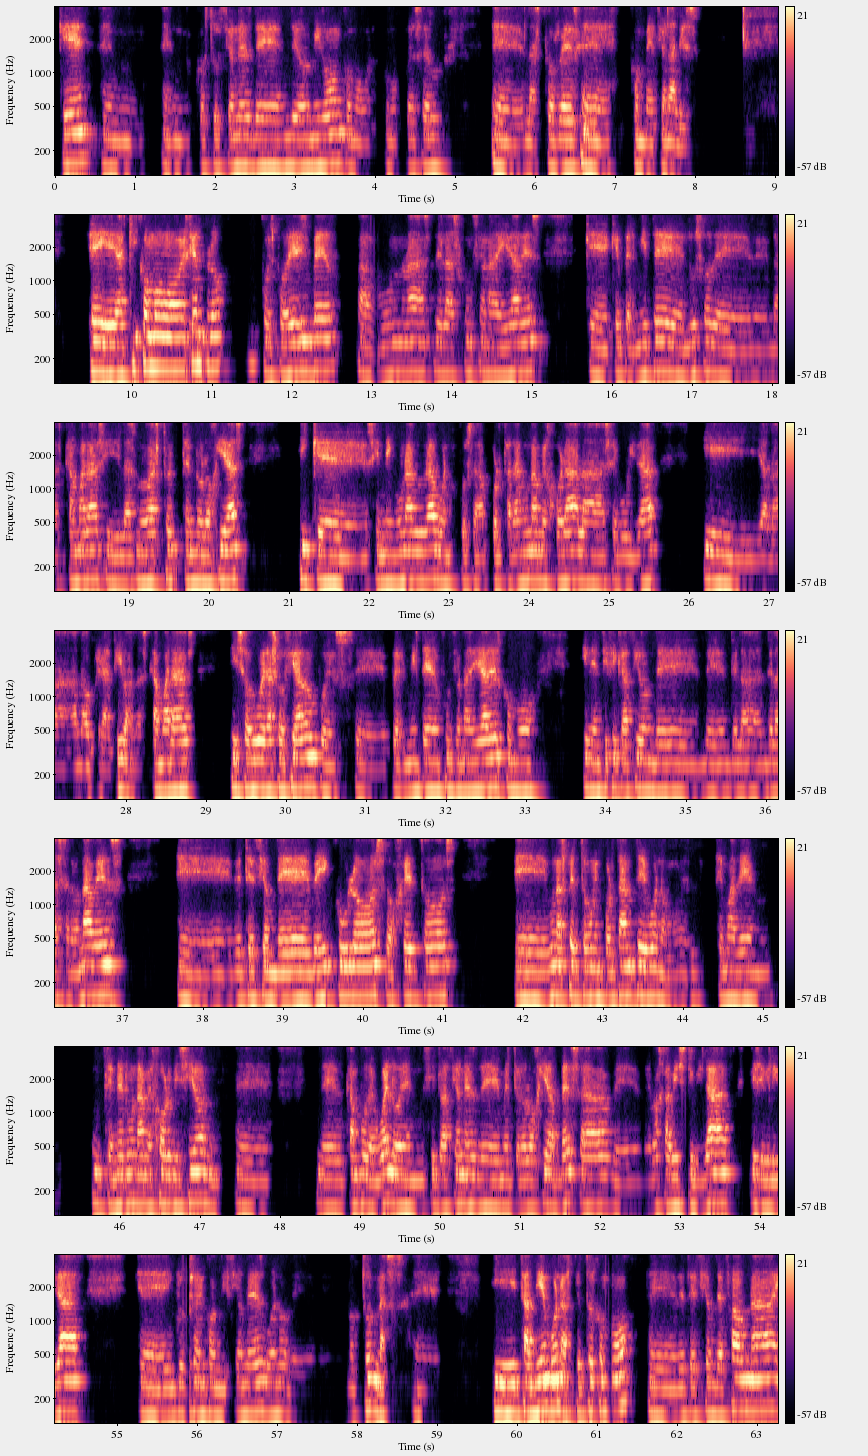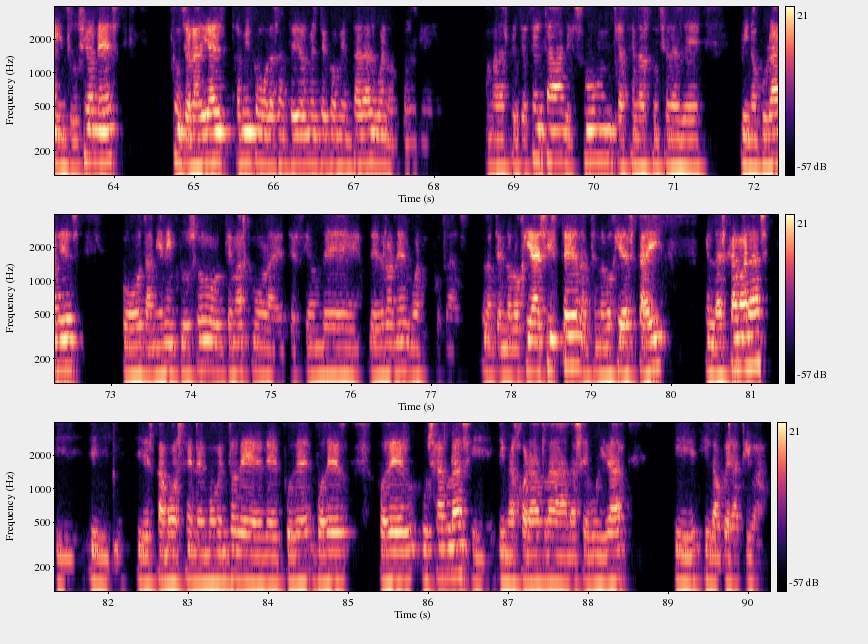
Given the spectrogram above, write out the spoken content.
que en, construcciones de, hormigón como, como pueden ser eh, las torres convencionales. aquí como ejemplo, pues podéis ver algunas de las funcionalidades que, permite el uso de las cámaras y las nuevas tecnologías y que sin ninguna duda, bueno, pues aportarán una mejora a la seguridad y a la, operativa. Las cámaras y software asociado pues eh, permiten funcionalidades como identificación de, las aeronaves, eh, detección de vehículos, objetos. Eh, un aspecto muy importante, bueno, el tema de tener una mejor visión del campo de vuelo en situaciones de meteorología adversa, de, baja visibilidad, visibilidad eh, incluso en condiciones bueno, de, nocturnas. Eh, Y también, bueno, aspectos como eh, detección de fauna, intrusiones, funcionalidades también como las anteriormente comentadas, bueno, pues de cámaras PTZ, de zoom, que hacen las funciones de binoculares, o también incluso temas como la detección de, drones. Bueno, pues la tecnología existe, la tecnología está ahí en las cámaras y, estamos en el momento de, poder, poder, usarlas y, mejorar la, seguridad y, la operativa.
